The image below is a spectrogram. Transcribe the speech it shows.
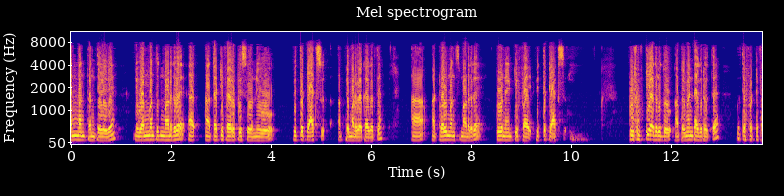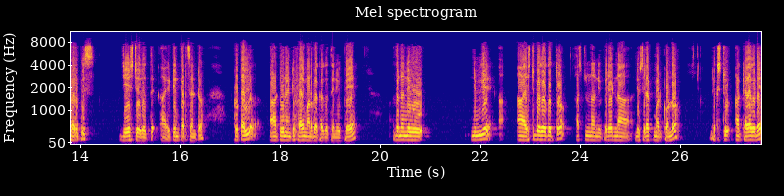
ಒನ್ ಮಂತ್ ಅಂತ ಹೇಳಿದೆ ನೀವು ಒನ್ ಮಂತ್ ಮಾಡಿದ್ರೆ ತರ್ಟಿ ಫೈವ್ ರುಪೀಸ್ ನೀವು ವಿತ್ ಟ್ಯಾಕ್ಸ್ ಪೇ ಮಾಡಬೇಕಾಗುತ್ತೆ. ಟ್ವೆಲ್ ಮಂತ್ಸ್ ಮಾಡಿದ್ರೆ two ninety five with tax two fifty ಆ ಪೇಮೆಂಟ್ ಆಗಿರುತ್ತೆ. ಮತ್ತೆ forty five rupees G S T ಇರುತ್ತೆ eighteen percent total two ninety five ಮಾಡಬೇಕಾಗುತ್ತೆ ನೀವು ಪೇ ಅದನ್ನು ನೀವು ನಿಮಗೆ ಎಷ್ಟು ಬೇಕಾಗುತ್ತೋ ಅಷ್ಟನ್ನು ನೀವು ಪೀರಿಯಡ್ನ ನೀವು ಸೆಲೆಕ್ಟ್ ಮಾಡಿಕೊಂಡು ನೆಕ್ಸ್ಟ್ ಆ, ಕೆಳಗಡೆ,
